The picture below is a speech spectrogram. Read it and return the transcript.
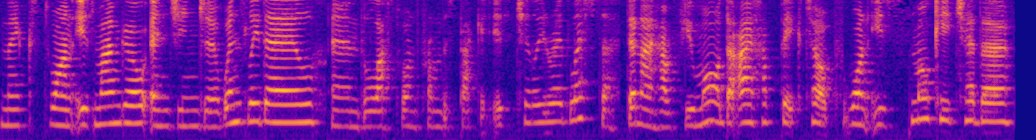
Next one is mango and ginger Wensleydale. And the last one from this packet is chili red Leicester. Then I have a few more that I have picked up. One is smoky cheddar.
